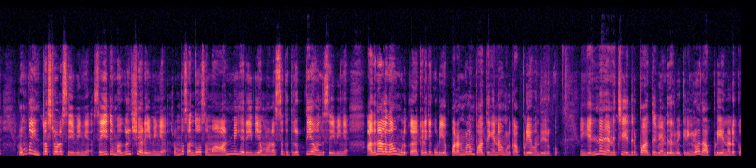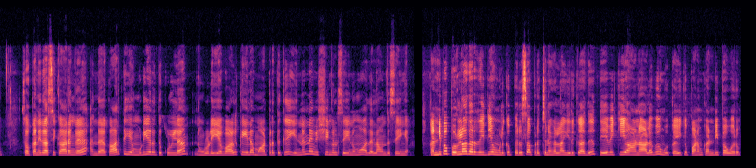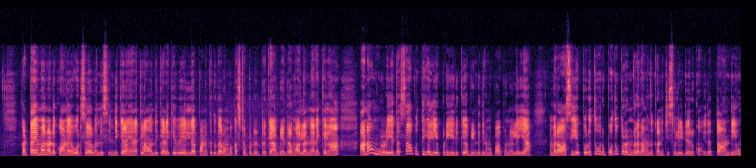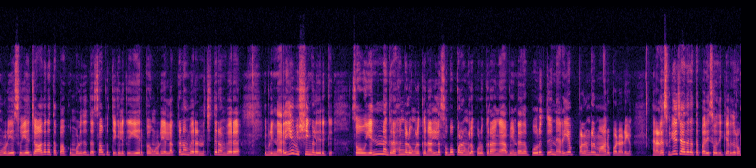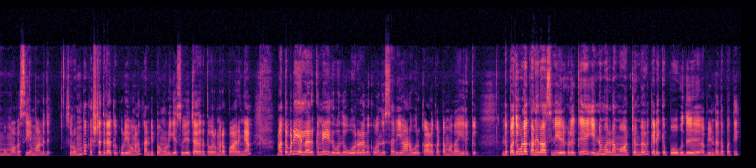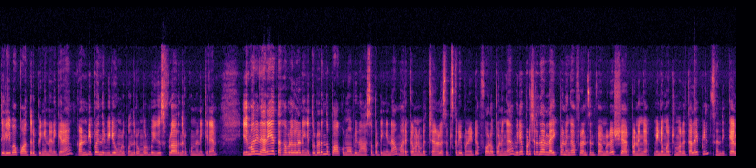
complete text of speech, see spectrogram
ரொம்ப இன்ட்ரெஸ்டோடு செய்வீங்க. செய்து மகிழ்ச்சி அடைவீங்க. ரொம்ப சந்தோஷமாக ஆன்மீக ரீதியாக மனசுக்கு திருப்தியாக வந்து செய்வீங்க. அதனால தான் உங்களுக்கு கிடைக்கக்கூடிய பலன்களும் பார்த்தீங்கன்னா உங்களுக்கு அப்படியே வந்து இருக்கும். நீங்கள் என்ன நினச்சி எதிர்பார்த்து வேண்டுதல் வைக்கிறீங்களோ அது அப்படியே நடக்கும். ஸோ கன்னிராசிக்காரங்க அந்த கார்த்திகை முடியறதுக்குள்ளே உங்களுடைய வாழ்க்கையில் மாற்றத்துக்கு என்னென்ன விஷயங்கள் செய்யணுமோ அதெல்லாம் வந்து செய்யுங்க. கண்டிப்பாக பொருளாதார ரீதியாக உங்களுக்கு பெருசாக பிரச்சனைகள்லாம் இருக்காது. தேவைக்கு ஆன அளவு உங்கள் கைக்கு பணம் கண்டிப்பாக வரும். கட்டாயமாக நடக்கும். ஆனால் ஒரு சிலர் வந்து சிந்திக்கிறோம் எனக்கெலாம் வந்து கிடைக்கவே இல்லை. பணத்துக்கு தான் ரொம்ப கஷ்டப்பட்டுட்டு இருக்கேன் அப்படின்ற மாதிரிலாம் நினைக்கலாம். ஆனால் உங்களுடைய தசா புத்திகள் எப்படி இருக்குது அப்படின்றதையும் நம்ம பார்க்கணும் இல்லையா? நம்ம ராசியை பொறுத்து ஒரு பொது பலன்களை தான் வந்து கணிச்சு சொல்லிகிட்டு இருக்கோம். இதை தாண்டி உங்களுடைய சுய ஜாதகத்தை பார்க்கும் பொழுது தசா புத்திகளுக்கு ஏற்ப உங்களுடைய லக்கணம் வேறு நட்சத்திரம் வேறு இப்படி நிறைய விஷயங்கள் இருக்குது ஸோ என்ன கிரகங்கள் உங்களுக்கு நல்ல சுப பலன்களை கொடுக்குறாங்க அப்படின்றத பொறுத்து நிறைய பலன்கள் மாறுபாடு அடையும். அதனால் சுய ஜாதகத்தை பரிசோதிக்கிறது ரொம்ப அவசியமானது. ஸோ ரொம்ப கஷ்டத்தில் இருக்கக்கூடியவங்களும் கண்டிப்பாக உங்களுடைய சுய ஜாதகத்தை ஒரு முறை பாருங்கள் மற்றபடி எல்லாருக்குமே இது வந்து ஓரளவுக்கு வந்து சரியான ஒரு காலகட்டமாக தான் இருக்குது இந்த பதிவுல கனிராசி நேர்களுக்கு என்ன மாதிரியான மாற்றங்கள் கிடைக்க போகுது அப்படின்றத பற்றி தெளிவாக பார்த்துருப்பீங்கன்னு நினைக்கிறேன். கண்டிப்பாக இந்த வீடியோ உங்களுக்கு வந்து ரொம்ப ரொம்ப யூஸ்ஃபுல்லாக இருந்திருக்கும்னு நினைக்கிறேன். இது மாதிரி நிறைய தகவல்களை நீங்கள் தொடர்ந்து பார்க்கணும் அப்படின்னு ஆசைப்பட்டீங்கன்னா மறக்காமல் நம்ம சேனலை சப்ஸ்கிரைப் பண்ணிவிட்டு ஃபாலோ பண்ணுங்கள் வீடியோ பிடிச்சிருந்தா லைக் பண்ணுங்கள் ஃப்ரெண்ட்ஸ் அண்ட் ஃபேமிலியோட ஷேர் பண்ணுங்கள் மீண்டும் மற்றும் ஒரு தலைப்பில் சந்திக்கலாம்.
